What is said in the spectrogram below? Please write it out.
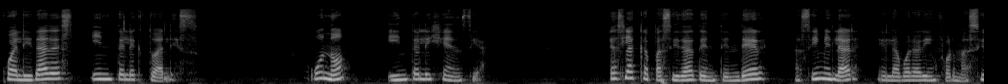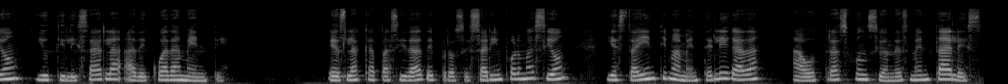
Cualidades intelectuales. 1. Inteligencia. Es la capacidad de entender, asimilar, elaborar información y utilizarla adecuadamente. Es la capacidad de procesar información y está íntimamente ligada a otras funciones mentales,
